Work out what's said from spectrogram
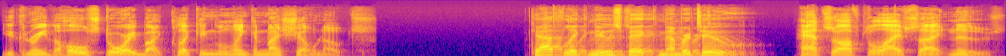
You can read the whole story by clicking the link in my show notes. Catholic News Pick number two. Hats off to LifeSite News.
